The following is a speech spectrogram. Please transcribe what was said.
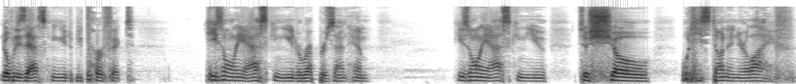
Nobody's asking you to be perfect. He's only asking you to represent Him. He's only asking you to show what He's done in your life.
